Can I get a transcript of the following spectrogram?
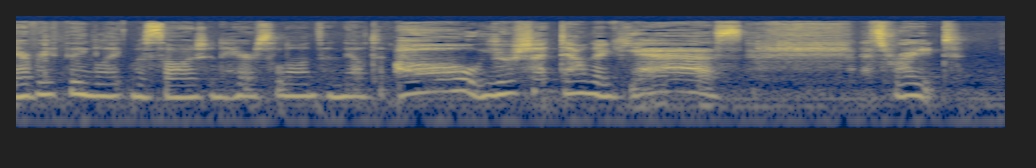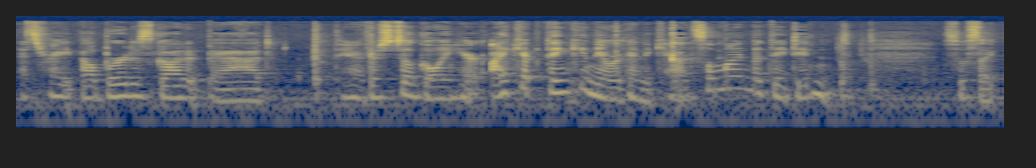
Everything like massage and hair salons and nail. tech. Oh, you're shut down there. Yes. That's right. That's right. Alberta's got it bad. There, they're still going here. I kept thinking they were going to cancel mine, but they didn't. So it's like,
